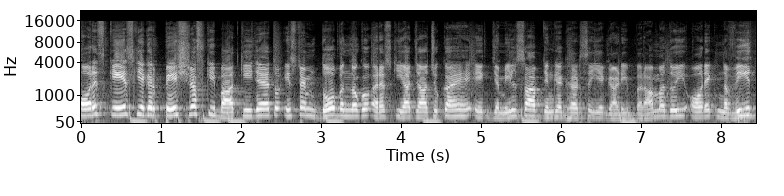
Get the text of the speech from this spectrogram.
और इस केस की अगर पेशरफ की बात की जाए तो इस टाइम दो बंदों को अरेस्ट किया जा चुका है। एक जमील साहब, जिनके घर से ये गाड़ी बरामद हुई, और एक नवीद,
